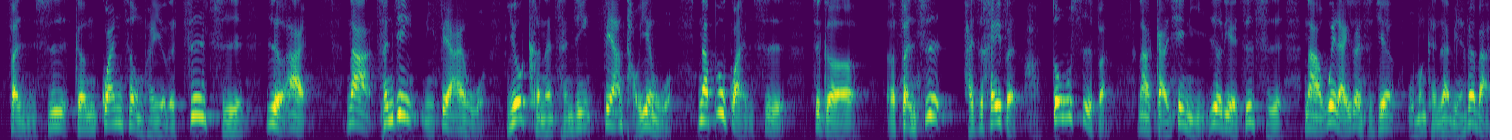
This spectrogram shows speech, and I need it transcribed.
粉丝跟观众朋友的支持热爱。那曾经你非常爱我，也有可能曾经非常讨厌我。那不管是这个。呃，粉丝还是黑粉啊，都是粉。那感谢你热烈支持。那未来一段时间，我们可能在免费版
